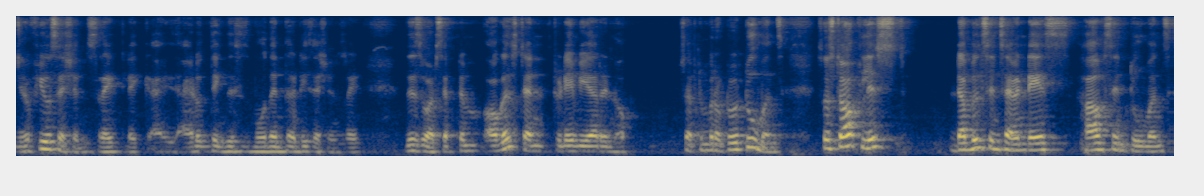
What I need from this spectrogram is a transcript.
you know few sessions, right? Like I, I don't think this is more than 30 sessions, right? This is what September, August, and today we are in September, October, two months. So stock list doubles in seven days, halves in two months.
